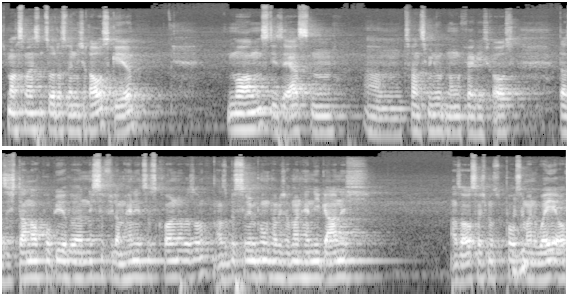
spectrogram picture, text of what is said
ich mache es meistens so, dass wenn ich rausgehe, morgens diese ersten ähm, 20 Minuten ungefähr gehe ich raus, dass ich dann auch probiere, nicht so viel am Handy zu scrollen oder so. Also bis zu dem Punkt habe ich auch mein Handy gar nicht, also außer ich muss poste mhm. mein Way auf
